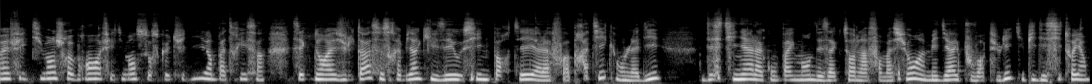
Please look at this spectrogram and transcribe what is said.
Effectivement, je reprends effectivement sur ce que tu dis, hein, Patrice. Hein. c'est que nos résultats, ce serait bien qu'ils aient aussi une portée à la fois pratique, on l'a dit, destinée à l'accompagnement des acteurs de l'information, un média et pouvoir public, et puis des citoyens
